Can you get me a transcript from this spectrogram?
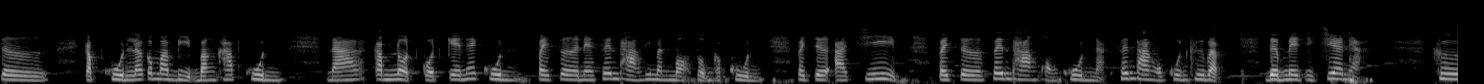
เจอกับคุณแล้วก็มาบีบบังคับคุณ นะกำหนดกฎเกณฑ์ให้คุณไปเจอในเส้นทางที่มันเหมาะสมกับคุณ ไปเจออาชีพ ไปเจอเส้นทางของคุณน่ะ เส้นทางของคุณคือแบบ The Magician เนี่ย คือ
